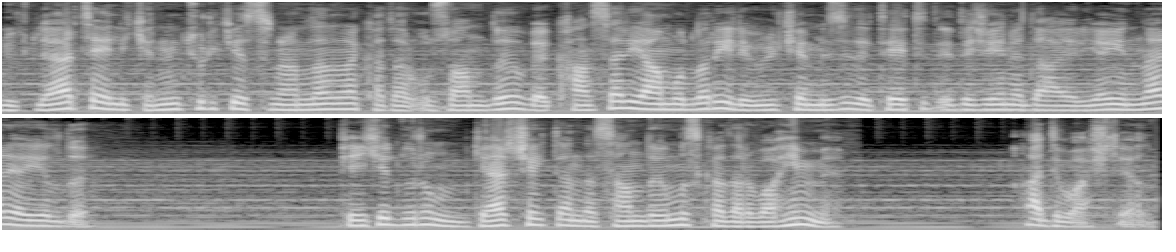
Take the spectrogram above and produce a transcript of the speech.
Nükleer tehlikenin Türkiye sınırlarına kadar uzandığı ve kanser yağmurları ile ülkemizi de tehdit edeceğine dair yayınlar yayıldı. Peki durum gerçekten de sandığımız kadar vahim mi? Hadi başlayalım.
